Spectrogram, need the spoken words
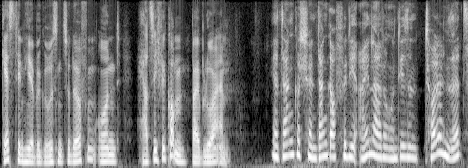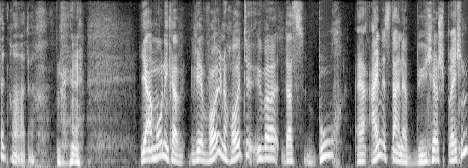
Gästin hier begrüßen zu dürfen und herzlich willkommen bei Blue AM. Ja, danke schön. Danke auch für die Einladung und diesen tollen Sätze gerade. ja, Monika, wir wollen heute über das Buch, äh, eines deiner Bücher sprechen.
